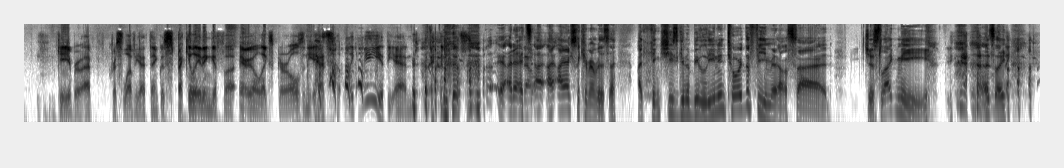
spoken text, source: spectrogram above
Gabriel, uh, Chris Lovey, I think, was speculating if uh, Ariel likes girls, and he adds like me at the end. yeah, was, I, I, actually can remember this. Uh, I think she's gonna be leaning toward the female side, just like me. it's like,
